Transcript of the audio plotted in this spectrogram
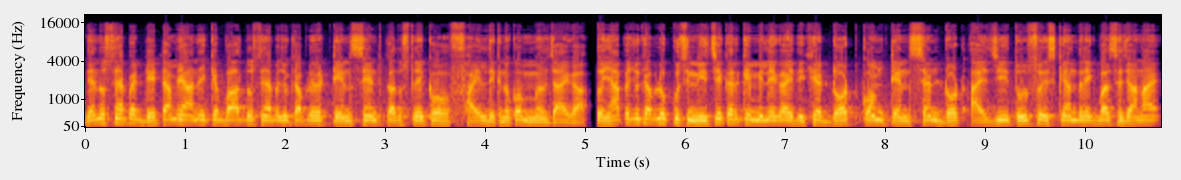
देन दोस्तों यहाँ पे डेटा में आने के बाद दोस्तों यहाँ पे जो कि आप लोग टेन सेंट का दोस्तों एक फ़ाइल देखने को मिल जाएगा। तो यहाँ पे जो कि आप लोग कुछ नीचे करके मिलेगा, ये देखिए dot com Tencent dot I G तो दोस्तों, इसके अंदर एक बार से जाना है।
